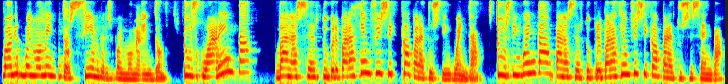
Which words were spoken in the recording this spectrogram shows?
¿Cuándo es buen momento? Siempre es buen momento. Tus 40 van a ser tu preparación física para tus 50. Tus 50 van a ser tu preparación física para tus 60.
